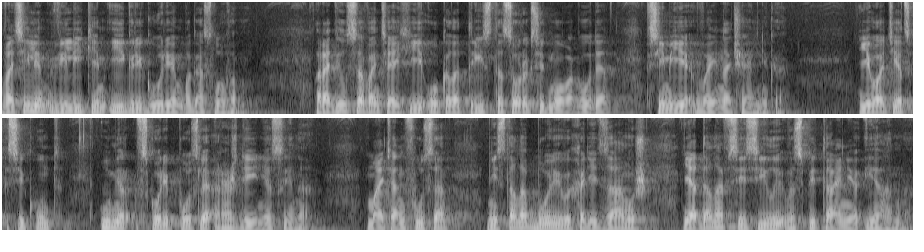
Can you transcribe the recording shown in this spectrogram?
Василием Великим и Григорием Богословом – Родился в Антиохии около 347 года в семье военачальника. Его отец Секунд умер вскоре после рождения сына. Мать Анфуса не стала более выходить замуж и отдала все силы воспитанию Иоанна.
